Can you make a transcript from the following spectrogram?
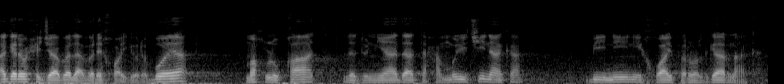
ئەگەر ئەو حیجابە لا بەرەی خوا گەورە بۆیە مەخلوقات لە دنیادا تحملی چی ناکە بینینی خوای پەروەردگار ناکات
